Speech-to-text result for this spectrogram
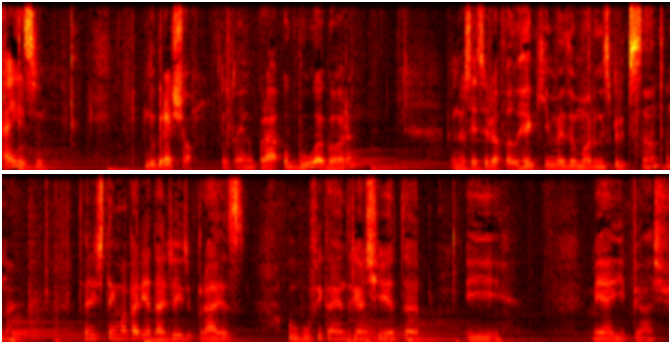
é isso do brechó. Eu tô indo pra Ubu agora. Eu não sei se eu já falei aqui, mas eu moro no Espírito Santo, né? Então a gente tem uma variedade aí de praias. Ubu fica entre Anchieta e Meiaípe, eu acho.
